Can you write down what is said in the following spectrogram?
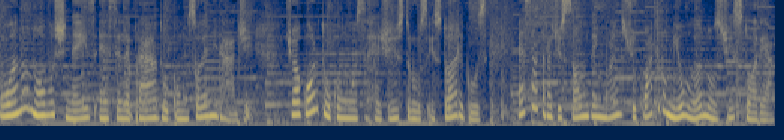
O Ano Novo Chinês é celebrado com solenidade. De acordo com os registros históricos, essa tradição tem mais de 4 mil anos de história.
